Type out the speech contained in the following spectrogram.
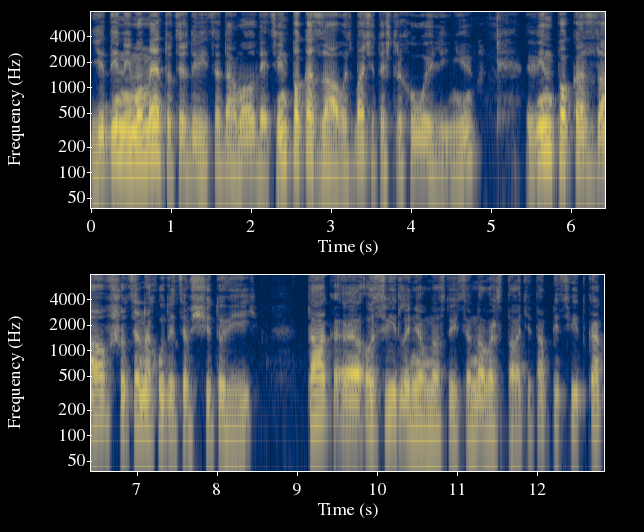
Єдиний момент, оце ж дивіться, да, молодець. Він показав, ось бачите, штриховою лінією. Він показав, що це знаходиться в щитовій. Так, е, освітлення в нас стоїться на верстаті, там підсвітка.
